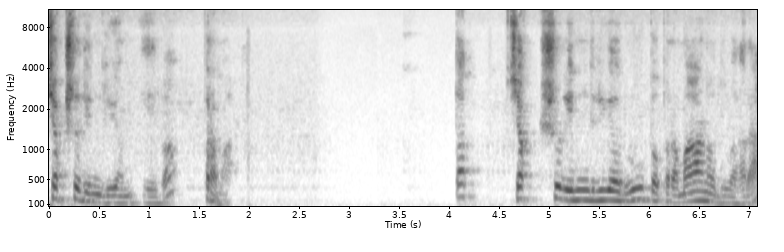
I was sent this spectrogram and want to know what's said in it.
चक्षुरिन्द्रियम् एव प्रमाण तत् चक्षुरिन्द्रियरूपप्रमाणद्वारा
